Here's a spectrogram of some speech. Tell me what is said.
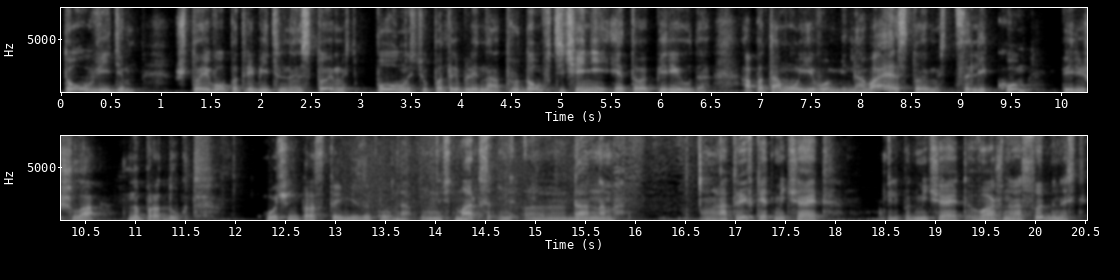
то увидим, что его потребительная стоимость полностью потреблена трудом в течение этого периода, а потому его миновая стоимость целиком перешла на продукт. Очень простым языком. Да. Значит, Маркс в данном отрывке отмечает или подмечает важную особенность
